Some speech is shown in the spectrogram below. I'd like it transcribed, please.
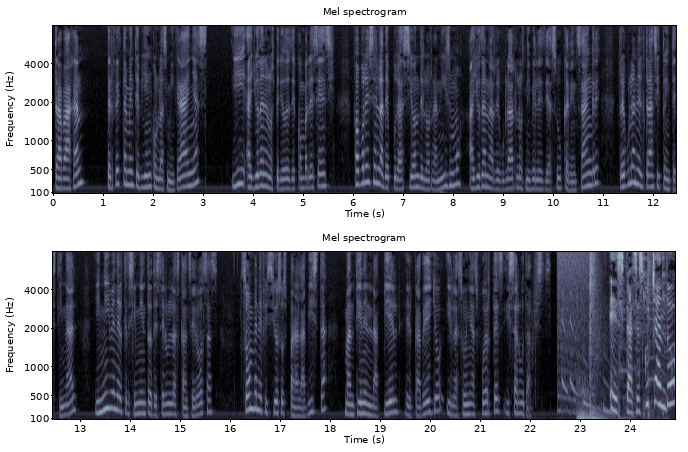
Trabajan perfectamente bien con las migrañas y ayudan en los periodos de convalecencia. Favorecen la depuración del organismo, ayudan a regular los niveles de azúcar en sangre, regulan el tránsito intestinal, inhiben el crecimiento de células cancerosas, son beneficiosos para la vista, mantienen la piel, el cabello y las uñas fuertes y saludables. Estás escuchando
